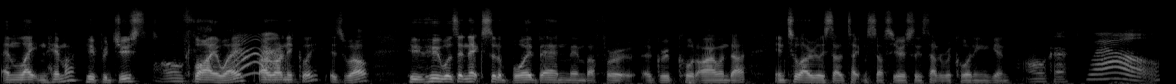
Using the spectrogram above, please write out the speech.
and Leighton Hemmer, who produced Okay. Fly Away, ah. ironically, as well, who who was an ex sort of boy band member for a, a group called Islander until I really started to take myself seriously and started recording again. Okay. Wow.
